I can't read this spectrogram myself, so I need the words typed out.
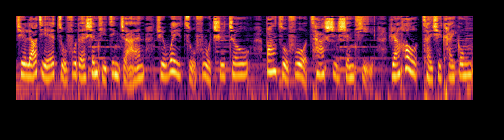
去了解祖父的身体进展，去喂祖父吃粥，帮祖父擦拭身体，然后才去开工。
